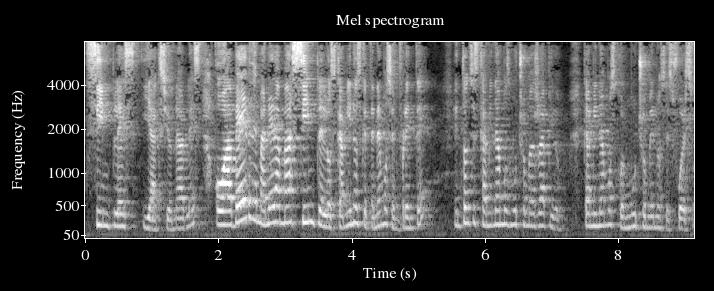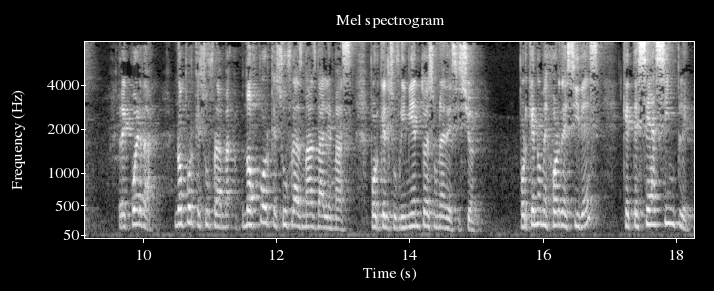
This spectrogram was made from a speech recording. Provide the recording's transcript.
simples y accionables, o a ver de manera más simple los caminos que tenemos enfrente, entonces caminamos mucho más rápido, caminamos con mucho menos esfuerzo. Recuerda, no porque, sufra, no porque sufras más vale más, porque el sufrimiento es una decisión. ¿Por qué no mejor decides que te sea simple?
